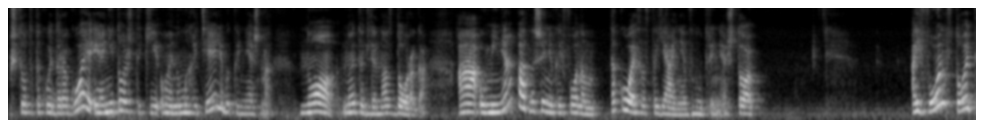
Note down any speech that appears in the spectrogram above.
что-то такое дорогое, и они тоже такие, ой, ну мы хотели бы, конечно, но, но это для нас дорого. А у меня по отношению к айфонам такое состояние внутреннее, что iPhone стоит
